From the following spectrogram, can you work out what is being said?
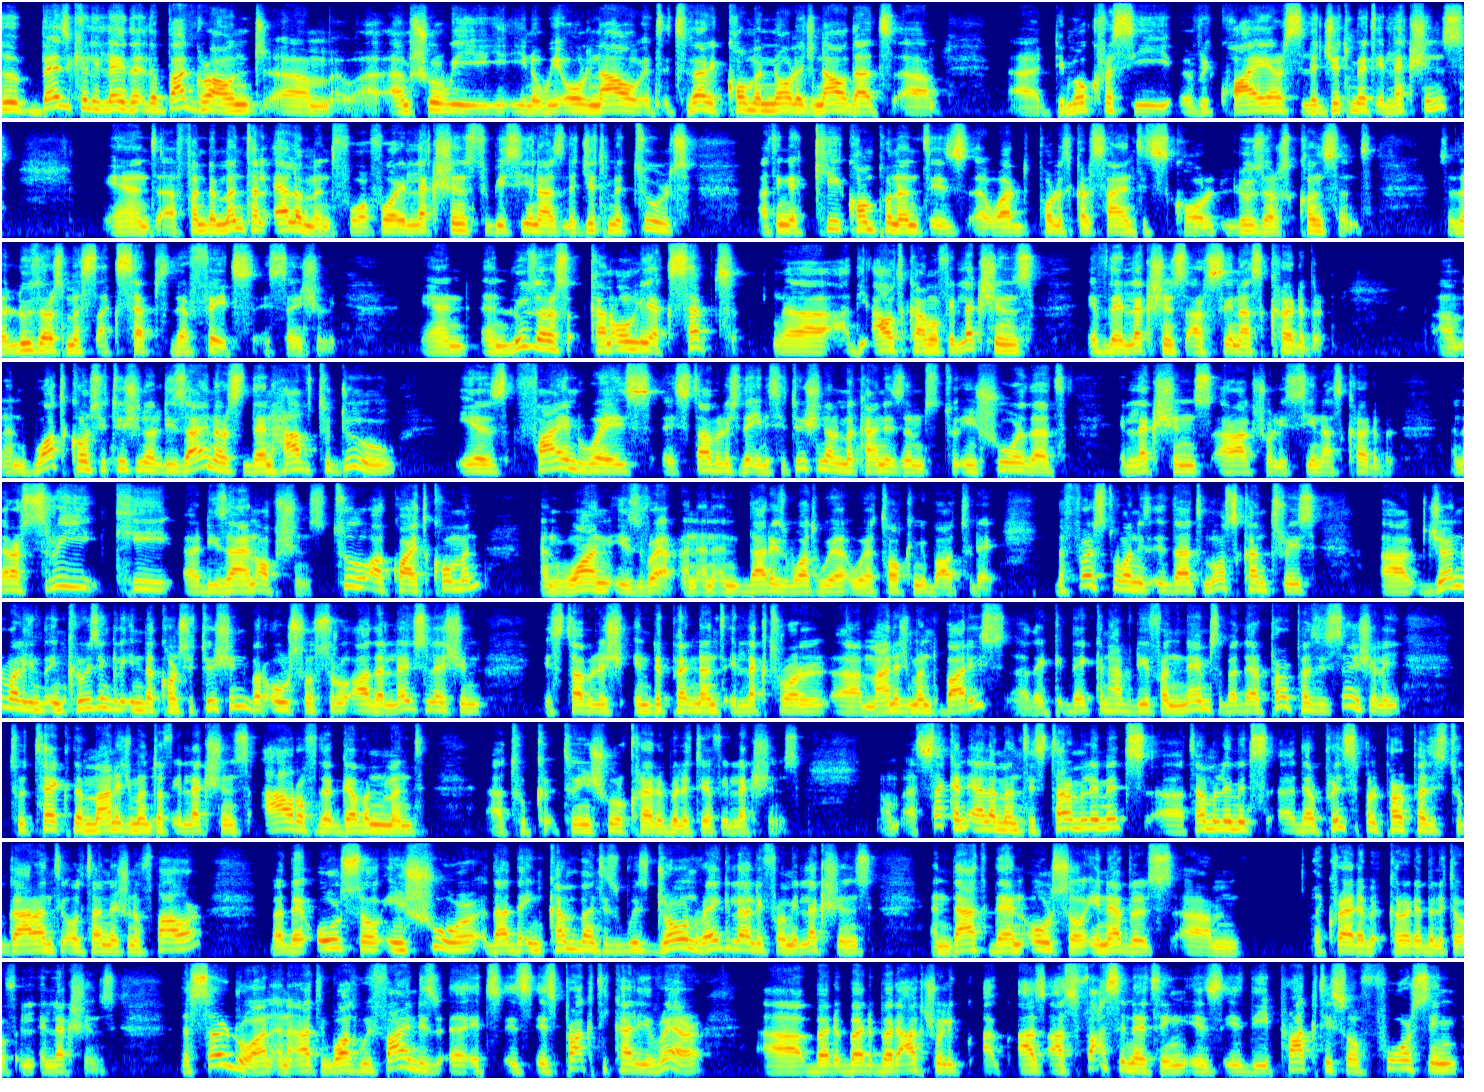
to basically lay the, the background, um, I'm sure we, you know, we all know it's, it's very common knowledge now that uh, uh, democracy requires legitimate elections and a fundamental element for, for elections to be seen as legitimate tools. I think a key component is uh, what political scientists call losers consent. So the losers must accept their fates essentially. And, and losers can only accept uh, the outcome of elections if the elections are seen as credible. Um, and what constitutional designers then have to do is find ways, establish the institutional mechanisms to ensure that elections are actually seen as credible. And there are three key uh, design options. Two are quite common and one is rare. And, and, and that is what we're, we're talking about today. The first one is, is that most countries uh, generally in the, increasingly in the constitution, but also through other legislation, establish independent electoral uh, management bodies. Uh, they, they can have different names, but their purpose essentially to take the management of elections out of the government uh, to, to ensure credibility of elections. Um, a second element is term limits. Uh, term limits, uh, their principal purpose is to guarantee alternation of power, but they also ensure that the incumbent is withdrawn regularly from elections and that then also enables um, the credi credibility of elections. The third one, and what we find is uh, it's, it's, it's, practically rare, uh, but but but actually uh, as as fascinating is is the practice of forcing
